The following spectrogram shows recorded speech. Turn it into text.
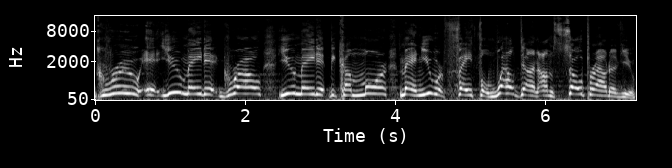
grew it. You made it grow. You made it become more. Man, you were faithful. Well done. I'm so proud of you.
